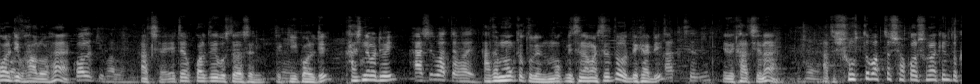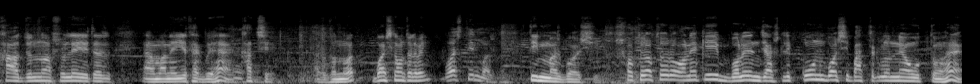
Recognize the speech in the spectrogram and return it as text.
কোয়ালিটি ভালো হ্যাঁ। কোয়ালিটি ভালো আচ্ছা এটা কোয়ালিটি বুঝতে পারছেন যে কি কোয়ালিটির খাসি না ভাই? খাসির বাচ্চা ভাই। মুখটা তুলেন মুখ নিচে তো দেখা খাচ্ছে এটা খাচ্ছে না? হ্যাঁ। আচ্ছা সুস্থ বাচ্চা সকল সময় কিন্তু খাওয়ার জন্য আসলে এটার মানে ইয়ে থাকবে হ্যাঁ খাচ্ছে। আচ্ছা ধন্যবাদ। বয়স কেমন চলে ভাই? বয়স তিন মাস তিন মাস বয়সী। সচরাচর অনেকেই বলেন যে আসলে কোন বয়সী বাচ্চাগুলো নেওয়া উত্তম? হ্যাঁ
